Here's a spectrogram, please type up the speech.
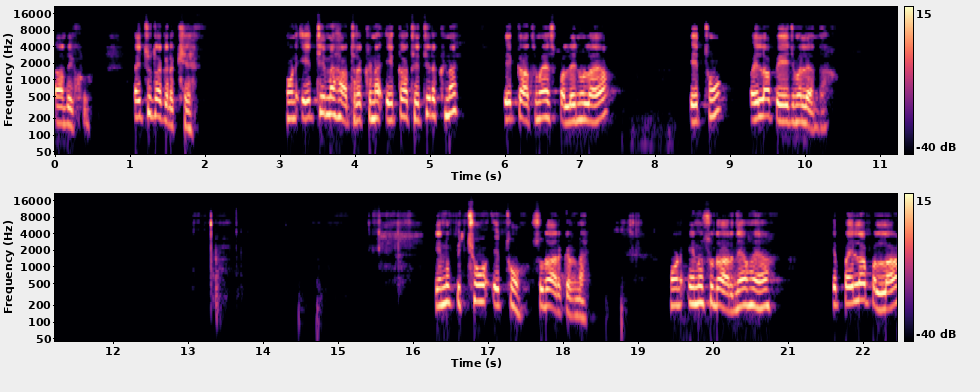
ਆ ਦੇਖੋ, ਇੱਥੋਂ ਤੱਕ ਰੱਖਿਆ। ਹੁਣ ਇੱਥੇ ਮੈਂ ਹੱਥ ਰੱਖਣਾ, ਇੱਕ ਹੱਥ ਇੱਥੇ ਰੱਖਣਾ, ਇੱਕ ਹੱਥ ਮੈਂ ਇਸ ਪੱਲੇ ਨੂੰ ਲਾਇਆ। ਇੱਥੋਂ ਪਹਿਲਾ ਪੇਜ ਮੈਂ ਲਿਆਂਦਾ। ਇਹਨੂੰ ਪਿੱਛੋਂ ਇੱਥੋਂ ਸੁਧਾਰ ਕਰਨਾ ਹੁਣ ਇਹਨੂੰ ਸੁਧਾਰਦਿਆਂ ਹੋਇਆ ਇਹ ਪਹਿਲਾ ਪੱਲਾ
